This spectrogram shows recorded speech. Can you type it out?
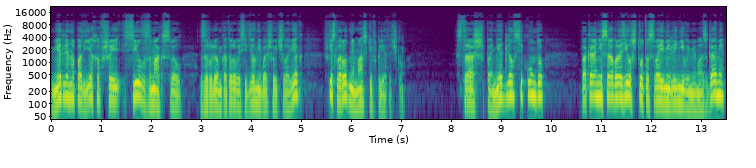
медленно подъехавший Силз Максвелл, за рулем которого сидел небольшой человек в кислородной маске в клеточку. Страж помедлил секунду, пока не сообразил что-то своими ленивыми мозгами,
